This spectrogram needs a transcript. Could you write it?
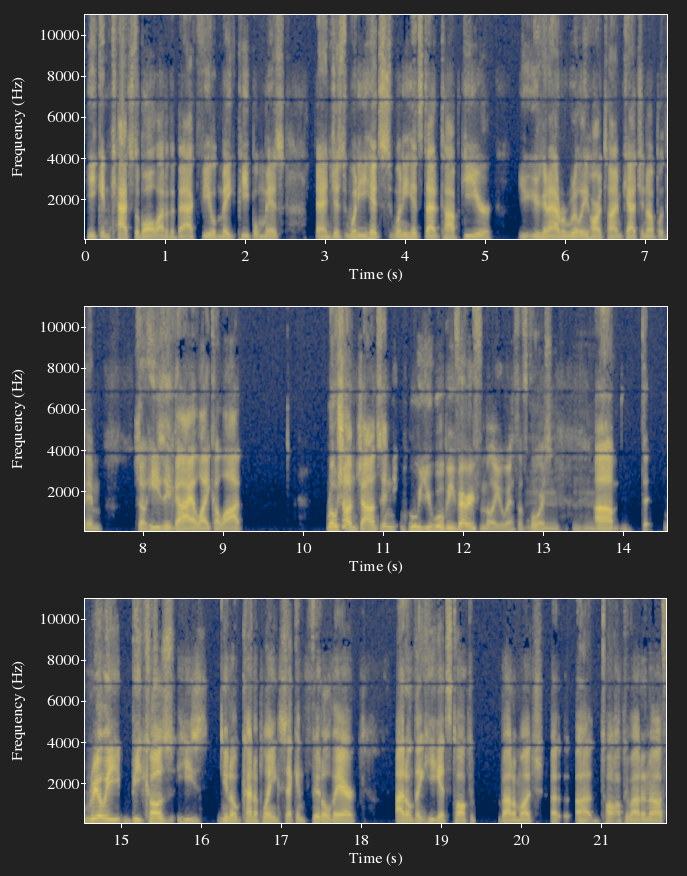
He can catch the ball out of the backfield, make people miss, and just when he hits when he hits that top gear, you, are going to have a really hard time catching up with him. So he's a guy I like a lot. Roschon Johnson, who you will be very familiar with, of course, mm-hmm. um, th- really because he's you know kind of playing second fiddle there. I don't think he gets talked about much, uh, uh, talked about enough.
